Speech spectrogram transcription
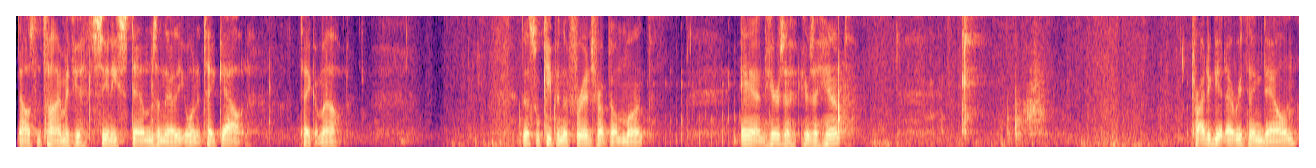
Now's the time if you see any stems in there that you want to take out, take them out. This will keep in the fridge for up to a month. And here's a here's a hint. Try to get everything down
